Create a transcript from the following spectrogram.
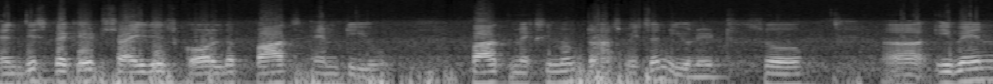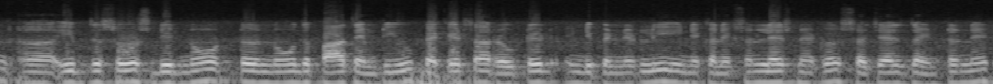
And this packet size is called the path MTU path maximum transmission unit. So uh, even uh, if the source did not uh, know the path MTU, packets are routed independently in a connectionless network such as the internet.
